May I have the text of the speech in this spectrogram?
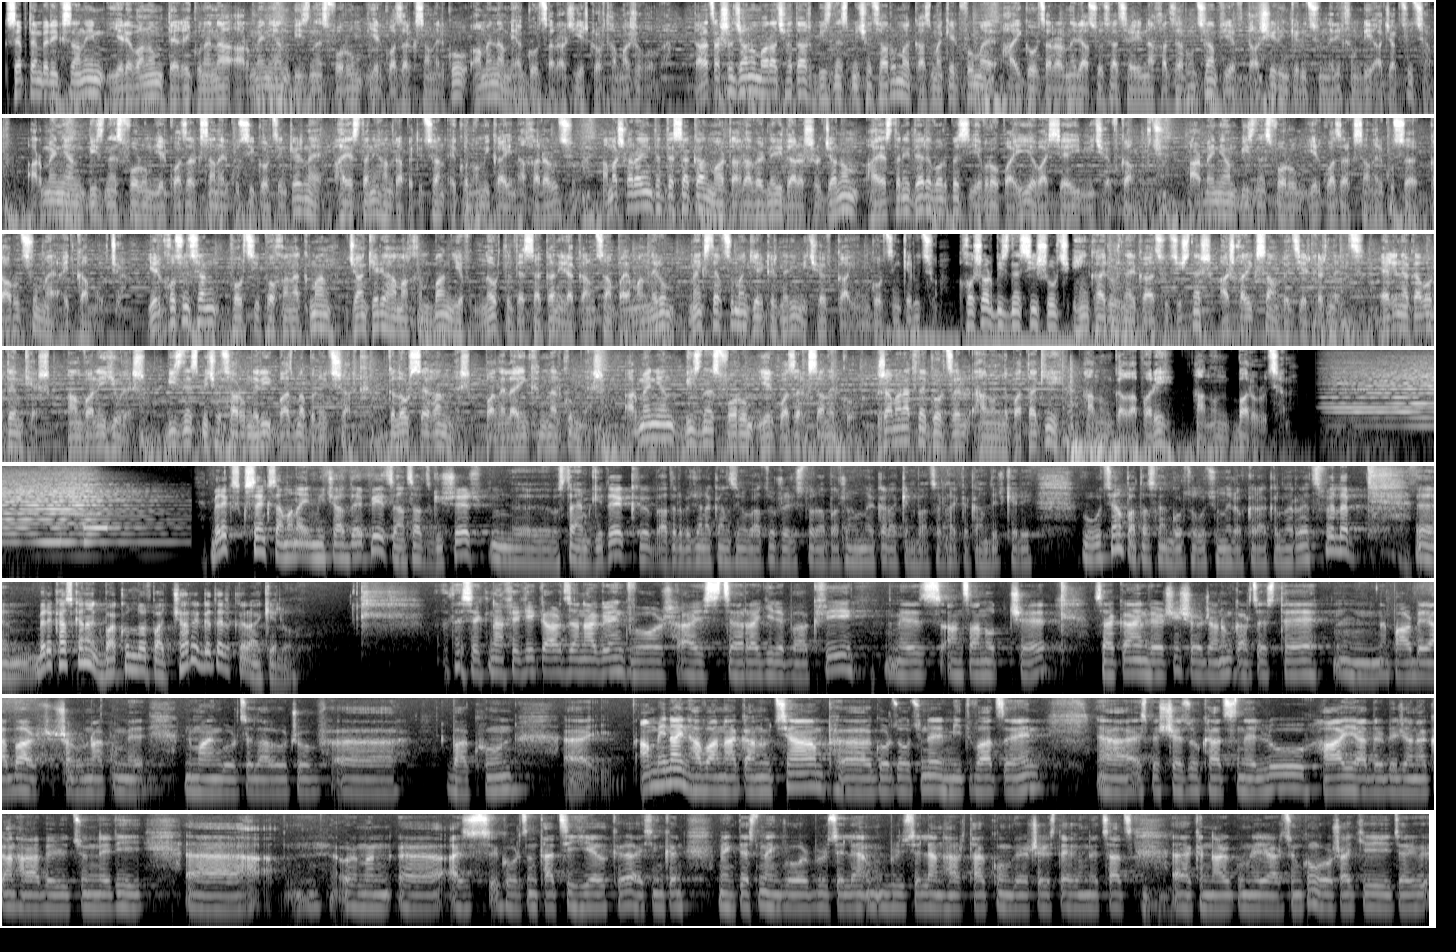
Սեպտեմբերի 20-ին Երևանում տեղի կունենա Armenian Business Forum 2022 ամենամյա գործարար երկրորդ համաժողովը։ Տարածաշրջանում առաջատար բիզնես միջոցառումը կազմակերպվում է Հայ գործարարների ասոցիացիայի նախաձեռնությամբ եւ Տաշիր ընկերությունների խմբի աջակցությամբ։ Armenian Business Forum 2022-ի գործընկերն է Հայաստանի Հանրապետության էկոնոմիկայի նախարարությունը։ Համաշխարհային տնտեսական մարտահրավերների դարաշրջանում Հայաստանի դերը որպես Եվրոպայի եւ Ասիայի միջև կամուրջ։ Armenian Business Forum 2022-ը կառուցում է այդ կամուրջը։ Երկխոսության փորձի փոխանակման, ջանքերի համախմբան եւ նոր տնտեսական իրականության պայմաններում մենք ստեղծում ենք երկրների միջև կայուն գործընկերություն։ Խոշոր բիզնեսի շուրջ 500 ներկայացուցիչներ աշխարհի 26 երկրներից։ Հեղինակավոր դեմքեր, անվանի հյուրեր, բիզնես միջոցառումների բազմաբնույթ շարք, գլոր սեղաններ, պանելային քննարկումներ։ Armenian Business Forum 2022 ժամանակն է գործել հանուն նպատակի, հանուն գաղափարի, հանուն բարօրության։ Բերեք սկսենք սահմանային միջադեպից, անցած գիշեր վստահ եմ գիտեք, ադրբեջանական զինված ուժերի ստորաբաժանում ներկայակ են բացել հայկական դիրքերի ուղղությամբ, պատասխան գործողություններով կրակը լրացվել է։ Բերեք հասկանանք, Բաքուն նոր պատճառ է գտել կրակելու։ Տեսեք, նախ եկեք արձանագրենք, որ այս ծեռագիրը Բաքվի մեզ անծանոթ չէ, սակայն վերջին շրջանում կարծես թե բարբերաբար շարունակում է նման գործելավոճով Բաքուն ամենայն հավանականությամբ գործողությունները միտված են այսպես չեզոքացնելու հայ-ադրբեջանական հարաբերությունների ուրեմն այս գործընթացի ելքը, այսինքն մենք տեսնում ենք, որ բրյուսելյան բրյուսելյան հարթակում վերջերս տեղի ունեցած քննարկումների արդյունքում որոշակի ձեր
